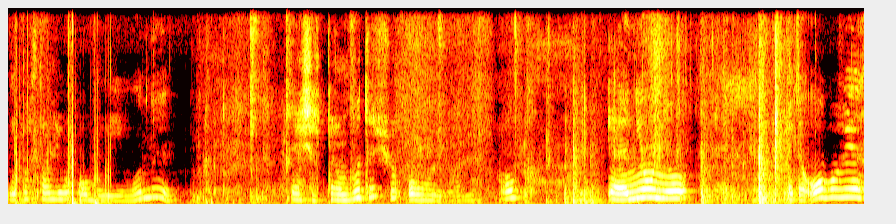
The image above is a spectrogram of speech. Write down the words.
И поставлю обувь Иваны. Я сейчас прям вытащу обувь. Оп. И они у него, это обуви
